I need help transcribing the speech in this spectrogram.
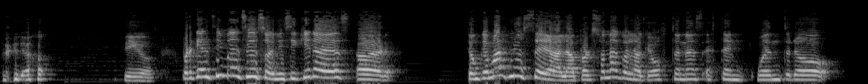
Pero, digo, porque encima es eso, ni siquiera es, a ver, que aunque más no sea la persona con la que vos tenés este encuentro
